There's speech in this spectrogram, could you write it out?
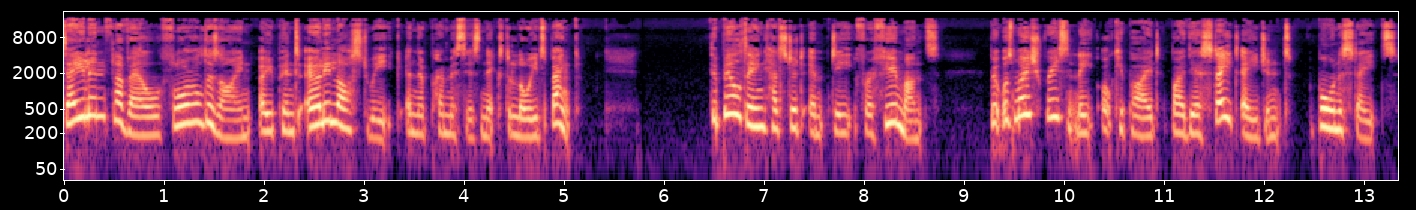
Daylin Flavel Floral Design opened early last week in the premises next to Lloyd's Bank. The building had stood empty for a few months, but was most recently occupied by the estate agent Bourne Estates,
